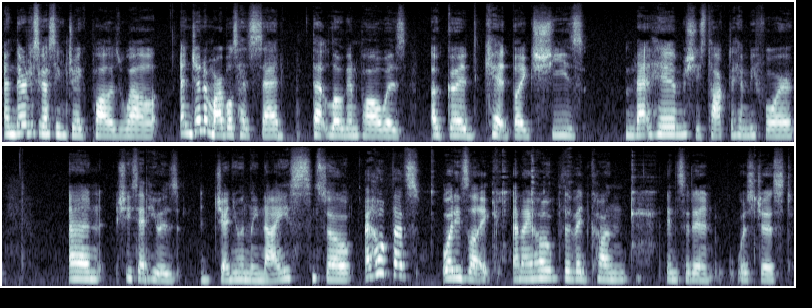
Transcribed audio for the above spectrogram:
and they're discussing Jake Paul as well. And Jenna Marbles has said that Logan Paul was a good kid. Like she's met him, she's talked to him before, and she said he was genuinely nice. So I hope that's what he's like. And I hope the VidCon incident was just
